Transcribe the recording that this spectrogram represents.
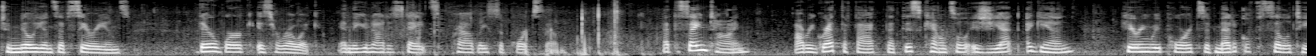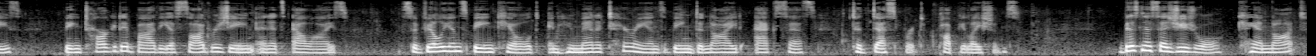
to millions of Syrians. Their work is heroic, and the United States proudly supports them. At the same time, I regret the fact that this Council is yet again hearing reports of medical facilities being targeted by the Assad regime and its allies, civilians being killed, and humanitarians being denied access to desperate populations. Business as usual cannot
